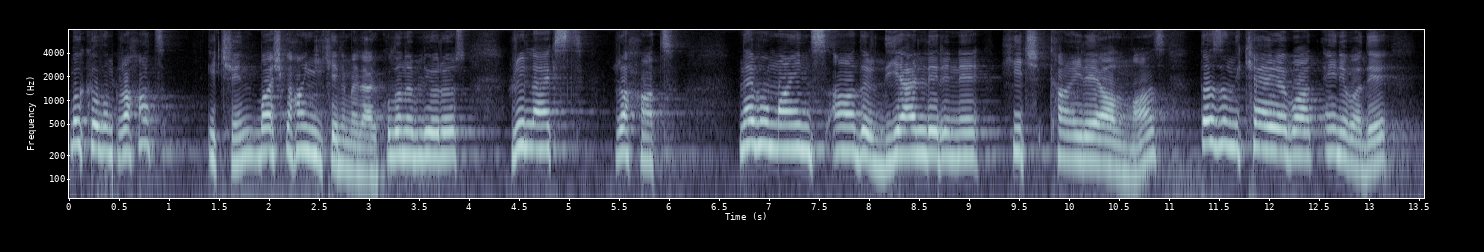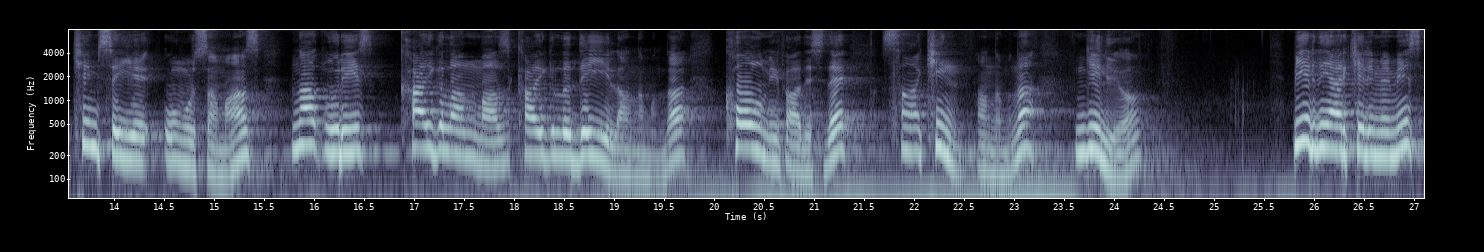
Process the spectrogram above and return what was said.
Bakalım rahat için başka hangi kelimeler kullanabiliyoruz? Relaxed, rahat. Never minds other, diğerlerini hiç kayleye almaz. Doesn't care about anybody, kimseyi umursamaz. Not worries, kaygılanmaz, kaygılı değil anlamında. Calm ifadesi de sakin anlamına geliyor. Bir diğer kelimemiz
